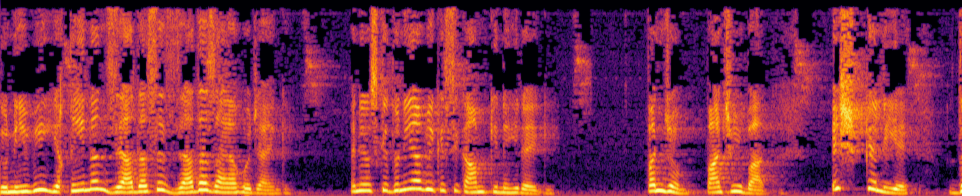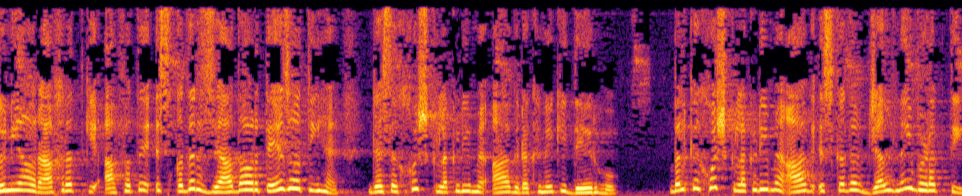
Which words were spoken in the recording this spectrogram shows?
دنیوی یقیناً زیادہ سے زیادہ ضائع ہو جائیں گے۔ یعنی اس کی دنیا بھی کسی کام کی نہیں رہے گی۔ پنجم، پانچویں بات، عشق کے لیے دنیا اور آخرت کی آفتیں اس قدر زیادہ اور تیز ہوتی ہیں جیسے خشک لکڑی میں آگ رکھنے کی دیر ہو۔ بلکہ خشک لکڑی میں آگ اس قدر جلد نہیں بھڑکتی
